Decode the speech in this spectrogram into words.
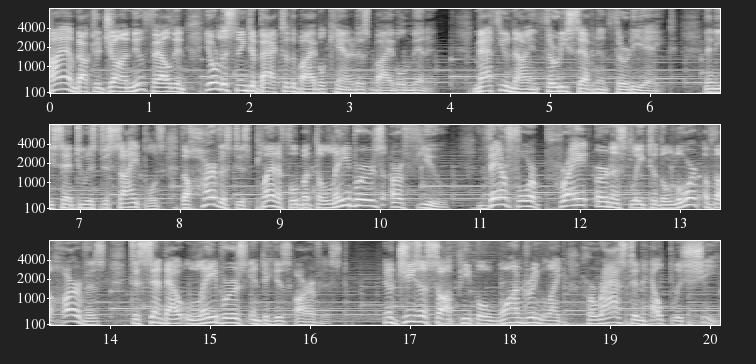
Hi, I'm Dr. John Neufeld, and you're listening to Back to the Bible Canada's Bible Minute. Matthew 9, 37 and 38. Then he said to his disciples, The harvest is plentiful, but the laborers are few. Therefore, pray earnestly to the Lord of the harvest to send out laborers into his harvest. You know, Jesus saw people wandering like harassed and helpless sheep.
